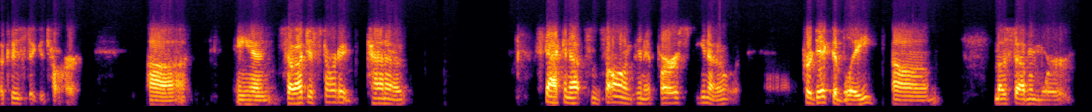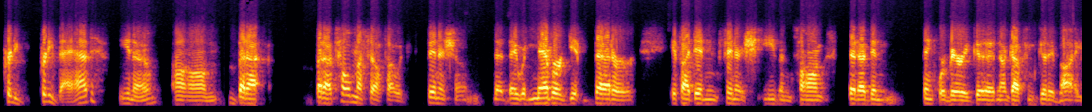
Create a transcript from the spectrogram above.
acoustic guitar. Uh, and so I just started kind of stacking up some songs. And at first, you know, predictably, um, most of them were pretty pretty bad, you know. Um, but I but I told myself I would finish them. That they would never get better if I didn't finish even songs that I didn't think were very good. And I got some good advice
